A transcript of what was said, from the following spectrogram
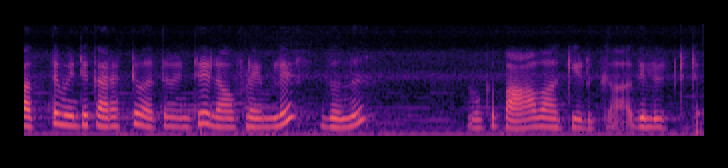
പത്ത് മിനിറ്റ് കറക്റ്റ് പത്ത് മിനിറ്റ് ലോ ഫ്ലെയിമിൽ ഇതൊന്ന് നമുക്ക് പാവാക്കി എടുക്കുക അതിലിട്ടിട്ട്.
